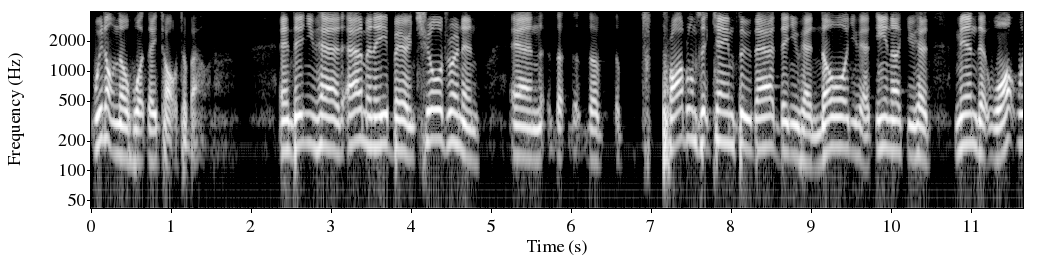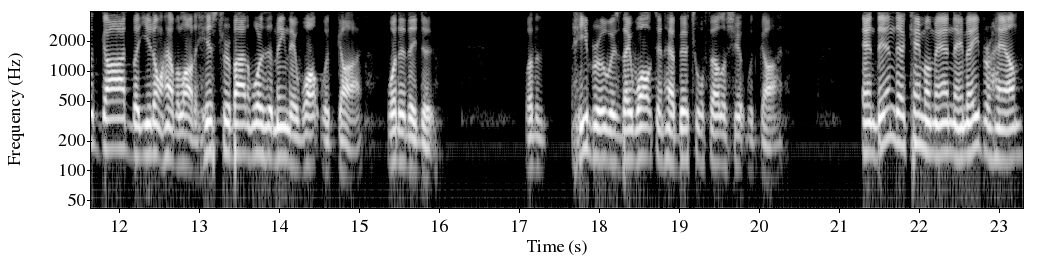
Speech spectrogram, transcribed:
we don't know what they talked about. And then you had Adam and Eve bearing children, and and the, the, the, the problems that came through that. Then you had Noah, you had Enoch, you had men that walked with God, but you don't have a lot of history about them. What does it mean they walked with God? What did they do? Well, the Hebrew is they walked in habitual fellowship with God. And then there came a man named Abraham,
